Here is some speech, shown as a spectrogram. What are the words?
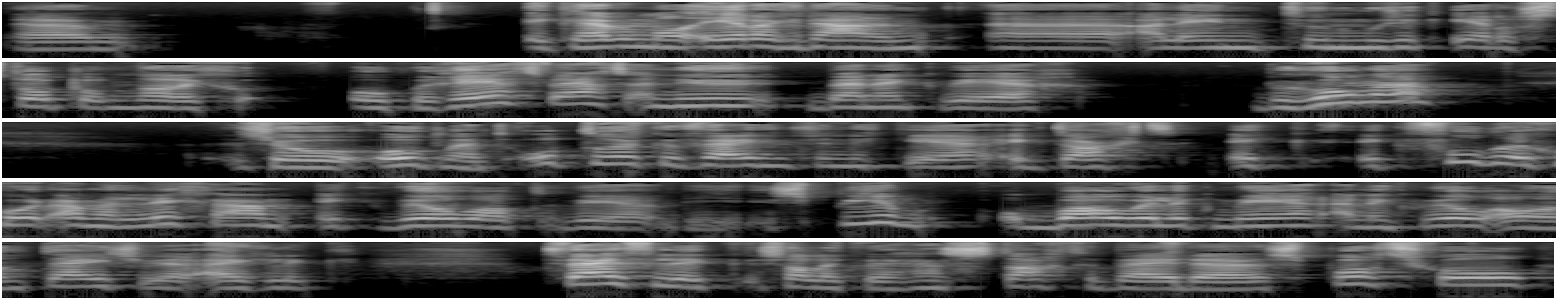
Um, ik heb hem al eerder gedaan, alleen toen moest ik eerder stoppen omdat ik geopereerd werd. En nu ben ik weer begonnen. Zo ook met opdrukken 25 keer. Ik dacht, ik, ik voelde gewoon aan mijn lichaam, ik wil wat weer, die spieropbouw wil ik meer. En ik wil al een tijdje weer eigenlijk, twijfel ik, zal ik weer gaan starten bij de sportschool.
